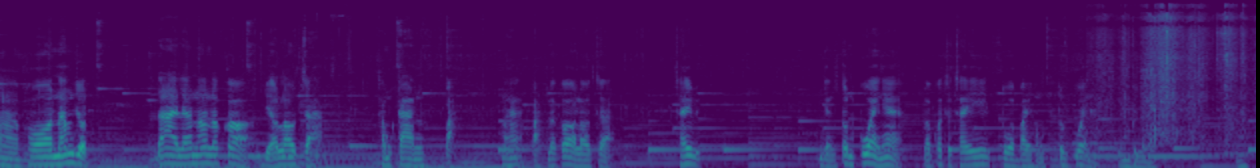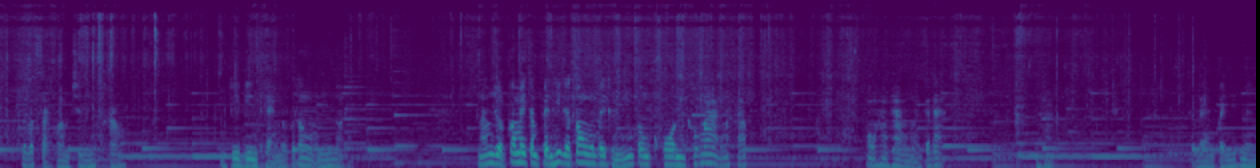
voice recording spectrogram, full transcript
อ่าพอน้ำหยดได้แล้วเนาะแล้วก็เดี๋ยวเราจะทำการปักนะฮะปักแล้วก็เราจะใช้อย่างต้นกล้วยเนี่ย เราก็จะใช้ตัวใบของต้นกล้วยเนี่ยคุมไปเลยนะเพื่อรักษาความชื้นของเขาบางทีดินแข็งเราก็ต้องอันนี้หน่อย น้ำหยดก็ไม่จำเป็นที่จะต้องลงไปถึงตรงโคนเขามากนะครับเอาห่างๆหน่อยก็ได้นะฮะจะแรงไปนิดนึง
